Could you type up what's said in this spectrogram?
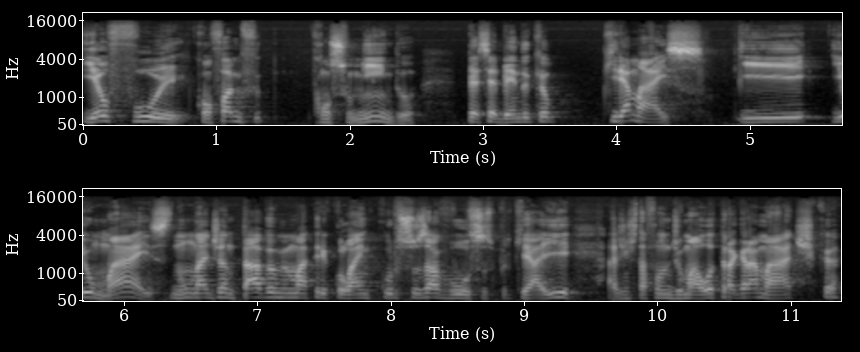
E eu fui, conforme fui consumindo, percebendo que eu queria mais. E, e o mais, não adiantava eu me matricular em cursos avulsos, porque aí a gente está falando de uma outra gramática.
